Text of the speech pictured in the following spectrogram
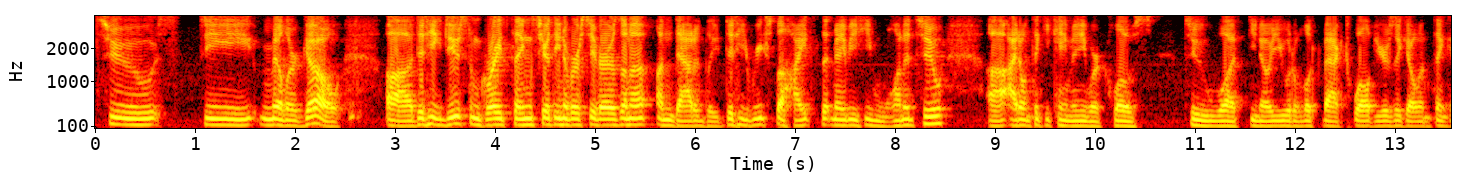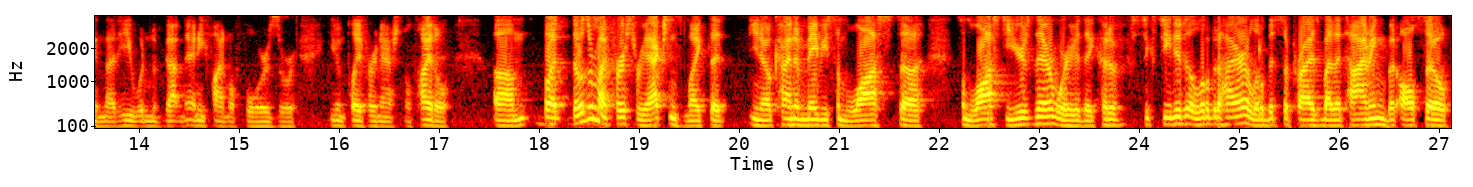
to see Miller go. Uh, did he do some great things here at the University of Arizona? Undoubtedly. Did he reach the heights that maybe he wanted to? Uh, I don't think he came anywhere close to what you know you would have looked back 12 years ago and thinking that he wouldn't have gotten any Final Fours or even played for a national title. Um, but those are my first reactions, Mike. That you know, kind of maybe some lost uh, some lost years there where they could have succeeded a little bit higher. A little bit surprised by the timing, but also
